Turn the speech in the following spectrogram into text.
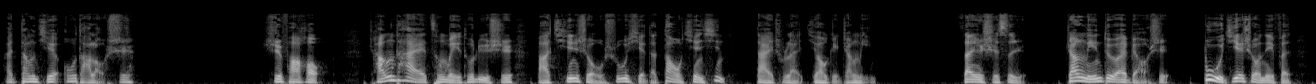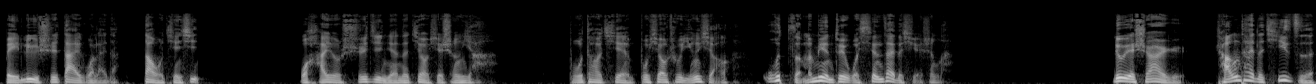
还当街殴打老师。事发后，常泰曾委托律师把亲手书写的道歉信带出来交给张林。三月十四日，张林对外表示不接受那份被律师带过来的道歉信。我还有十几年的教学生涯，不道歉不消除影响，我怎么面对我现在的学生啊？六月十二日。常泰的妻子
